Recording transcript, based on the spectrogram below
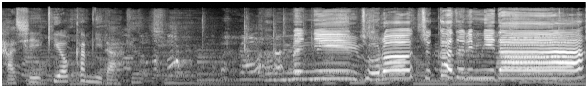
다시 기억합니다. 선배님 졸업 축하드립니다.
